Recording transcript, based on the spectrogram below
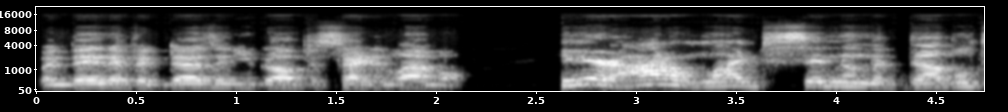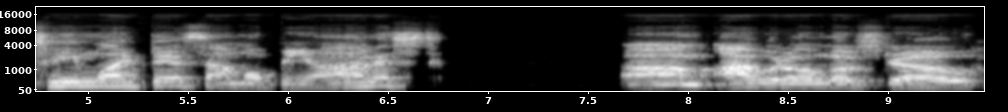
but then if it doesn't, you go up to second level. Here, I don't like sitting on the double team like this. I'm gonna be honest. Um, I would almost go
